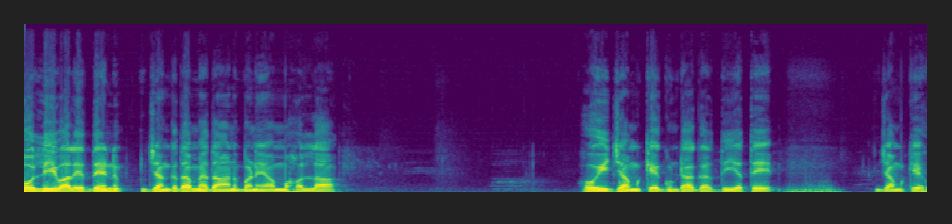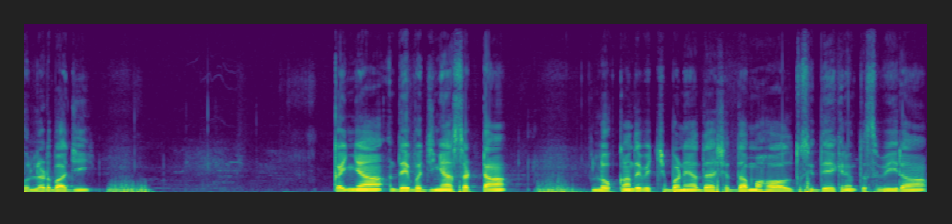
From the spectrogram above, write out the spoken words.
ਹੋਲੀ ਵਾਲੇ ਦਿਨ ਜੰਗ ਦਾ ਮੈਦਾਨ ਬਣਿਆ, ਮੁਹੱਲਾ ਹੋਈ ਜੰਮ ਕੇ ਗੁੰਡਾਗਰਦੀ ਅਤੇ ਜੰਮ ਕੇ ਹੁੱਲੜਬਾਜੀ। ਕਈਆਂ ਦੇ ਵੱਜੀਆਂ ਸੱਟਾਂ ਲੋਕਾਂ ਦੇ ਵਿੱਚ ਬਣਿਆ ਦਹਿਸ਼ਤ ਦਾ ਮਾਹੌਲ। ਤੁਸੀਂ ਦੇਖ ਰਹੇ ਹੋ ਤਸਵੀਰਾਂ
